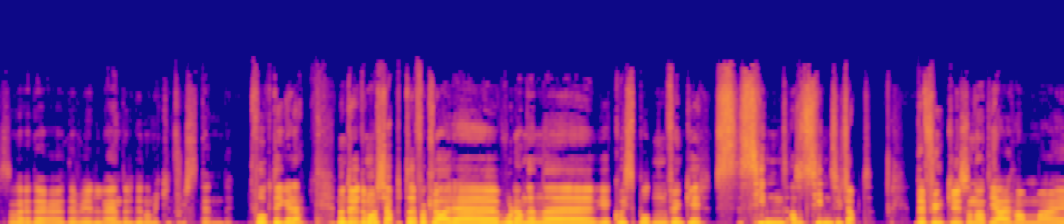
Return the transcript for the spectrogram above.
Så det, det, det vil endre dynamikken fullstendig. Folk digger det. Men du, du må kjapt eh, forklare hvordan denne quizpodden funker. Sin, altså Sinnssykt kjapt. Det funker sånn at jeg har med meg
